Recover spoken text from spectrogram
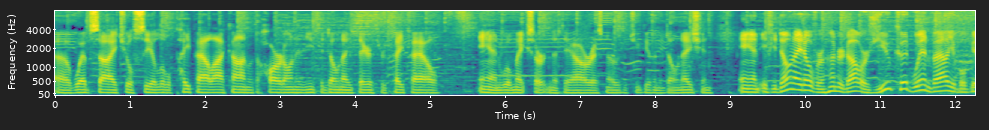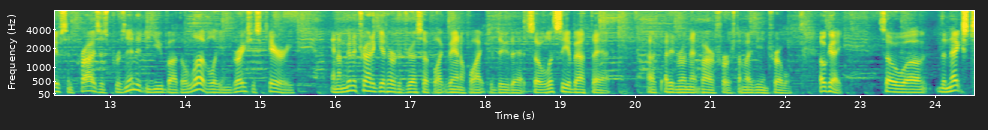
uh, website. You'll see a little PayPal icon with a heart on it, you can donate there through PayPal and we'll make certain that the IRS knows that you've given a donation. And if you donate over $100, you could win valuable gifts and prizes presented to you by the lovely and gracious Carrie. And I'm going to try to get her to dress up like Vanna White to do that. So let's see about that. Uh, I didn't run that by her first. I may be in trouble. Okay. So uh, the next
